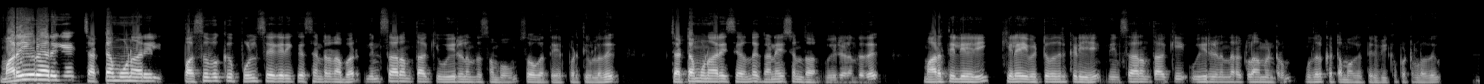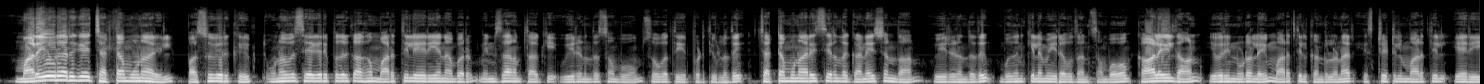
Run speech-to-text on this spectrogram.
மறையூர் அருகே சட்டமூனாரில் பசுவுக்கு புல் சேகரிக்க சென்ற நபர் மின்சாரம் தாக்கி உயிரிழந்த சம்பவம் சோகத்தை ஏற்படுத்தியுள்ளது. சட்டமூனாரை சேர்ந்த கணேசன் தான் உயிரிழந்தது. மரத்தில் ஏறி கிளை வெட்டுவதற்கிடையே மின்சாரம் தாக்கி உயிரிழந்திருக்கலாம் என்றும் முதல் கட்டமாக தெரிவிக்கப்பட்டுள்ளது. மறையூர் அருகே சட்டமூனாரில் பசுவிற்கு உணவு சேகரிப்பதற்காக மரத்தில் ஏறிய நபர் மின்சாரம் தாக்கி உயிரிழந்த சம்பவம் சோகத்தை ஏற்படுத்தியுள்ளது. சட்டமூனாரை சேர்ந்த கணேசன் தான் உயிரிழந்தது. புதன்கிழமை இரவுதான் சம்பவம். காலையில் தான் இவரின் உடலை மரத்தில் கண்டுள்ளனர். எஸ்டேட்டில் மரத்தில் ஏறி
